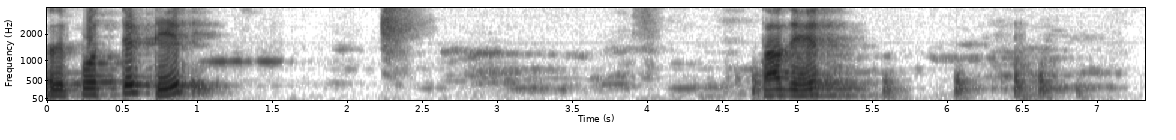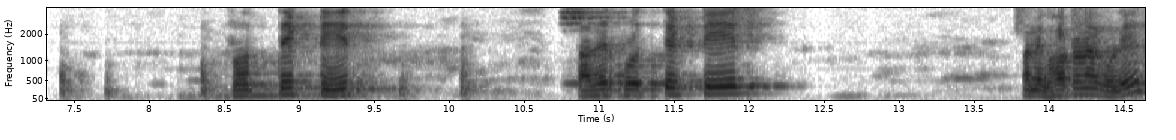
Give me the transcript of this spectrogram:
তাদের প্রত্যেকটির তাদের প্রত্যেকটির তাদের প্রত্যেকটির মানে ঘটনাগুলির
